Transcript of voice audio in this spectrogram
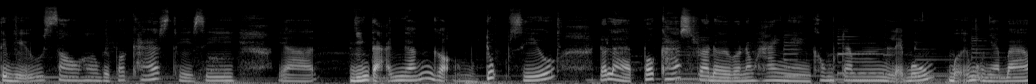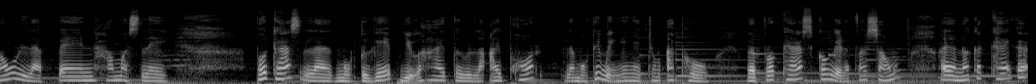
tìm hiểu sâu hơn về podcast thì Si yeah, à, diễn tả ngắn gọn một chút xíu. Đó là podcast ra đời vào năm 2004 bởi một nhà báo là Ben Hammersley. Podcast là một từ ghép giữa hai từ là iPod là một thiết bị nghe nhạc trong Apple và broadcast có nghĩa là phát sóng. Hay là nói cách khác á,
